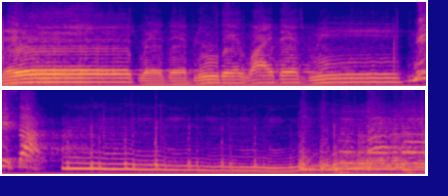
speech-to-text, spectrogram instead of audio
Red, red, there's blue, there's white, there's green. Bye.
